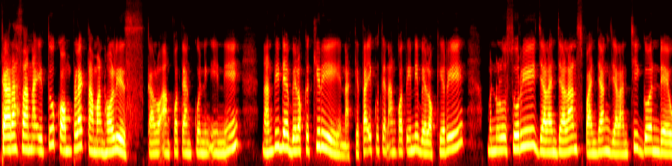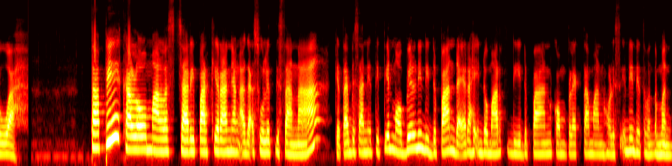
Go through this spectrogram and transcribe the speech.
Ke arah sana itu komplek Taman Holis. Kalau angkot yang kuning ini, nanti dia belok ke kiri. Nah, kita ikutin angkot ini belok kiri, menelusuri jalan-jalan sepanjang Jalan Cigondewa. Tapi kalau males cari parkiran yang agak sulit di sana, kita bisa nitipin mobil nih di depan daerah Indomaret di depan komplek Taman Holis ini nih teman-teman.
